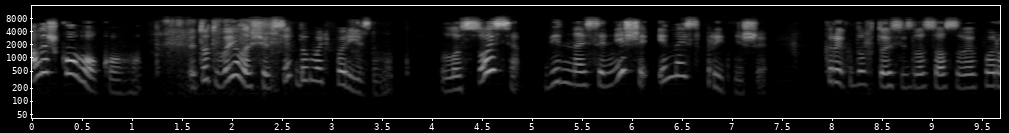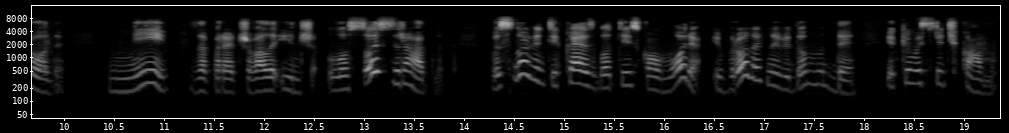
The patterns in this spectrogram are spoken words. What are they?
Але ж кого кого? І тут виявилося, що всі думають по-різному. Лосося він найсильніший і найспритніший, крикнув хтось із лососової породи. Ні, заперечували інші. Лосось зрадник. Весною він тікає з Балтійського моря і бродить невідомо де, якимись річками.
